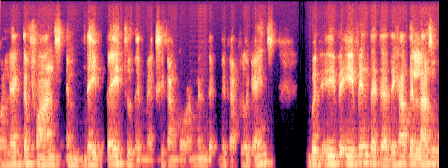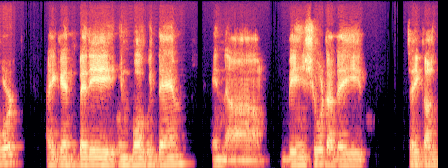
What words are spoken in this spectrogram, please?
collect the funds and they pay to the Mexican government the, the capital gains. But even, even that, they have the last word, I get very involved with them in uh, being sure that they take all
